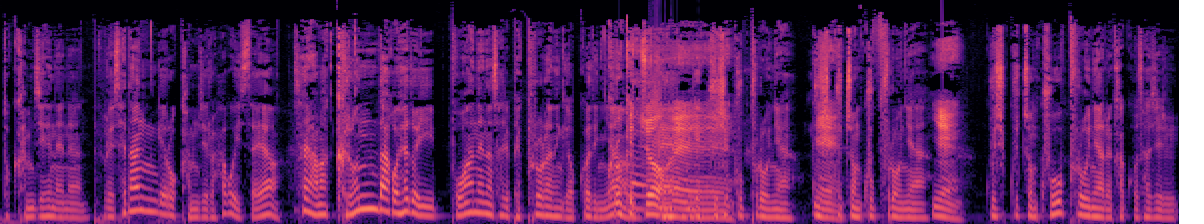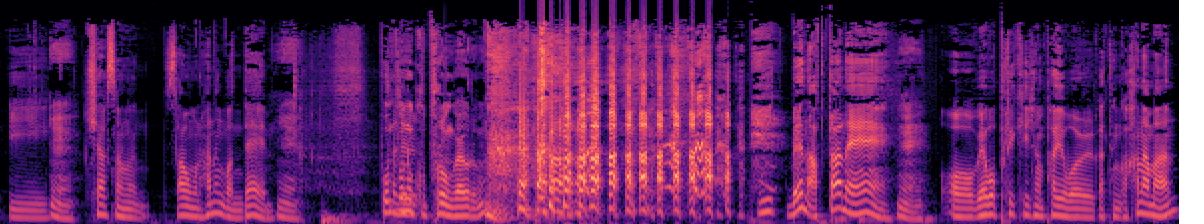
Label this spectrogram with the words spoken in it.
또 감지해내는 그래 세 단계로 감지를 하고 있어요. 사실 아마 그런다고 해도 이 보안에는 사실 100%라는 게 없거든요. 그렇겠죠. 네, 예. 이게 99%냐, 예. 99.9%냐, 예. 99.95%냐를 갖고 사실 이 예. 취약성은 싸움을 하는 건데 예. 뽐뿌는 사실- 9%인가요, 그러면? 이 맨 앞단에 예. 어, web application firewall 같은 거 하나만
